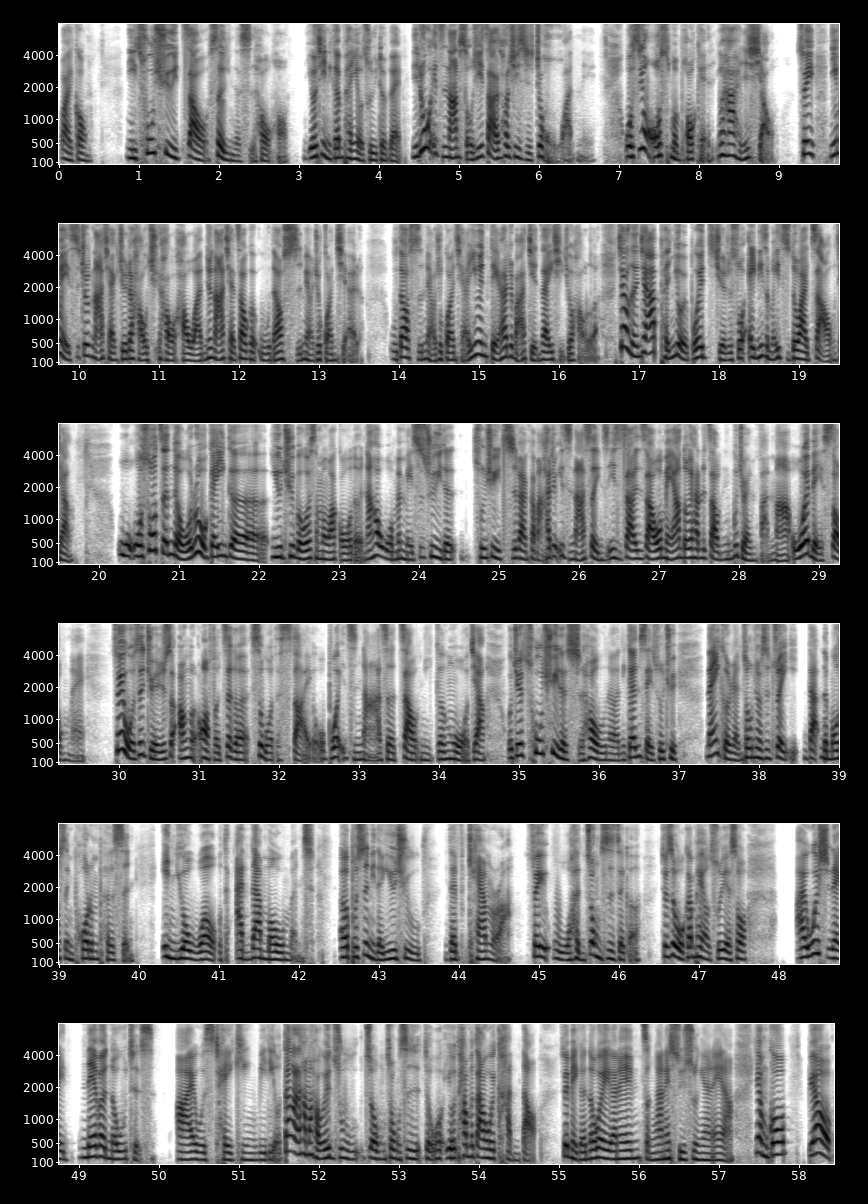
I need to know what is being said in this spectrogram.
外公，你出去照摄影的时候哈，尤其你跟朋友出去对不对？你如果一直拿着手机照来照去，其实就烦呢。我是用 Osmo Pocket，因为它很小。所以你每次就拿起来觉得好去好好玩，就拿起来照个五到十秒就关起来了，五到十秒就关起来，因为你等一下就把它剪在一起就好了。这样人家朋友也不会觉得说，哎、你怎么一直都在照？这样，我我说真的，我如果跟一个 YouTuber 或什么挖沟的，然后我们每次出去的出去吃饭干嘛，他就一直拿摄影机一直照一直照，我每样东西他都照，你不觉得很烦吗？我也没送呢。所以我是觉得，就是 on off 这个是我的 style，我不会一直拿着照你跟我这样。我觉得出去的时候呢，你跟谁出去，那一个人终究是最 that the most important person in your world at that moment，而不是你的 YouTube、你的 camera。所以我很重视这个，就是我跟朋友出去的时候，I wish they never notice I was taking video。当然，他们还会注重重视，就有他们当然会看到，所以每个人都会安尼整安尼水水安尼啦。要么哥不要。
